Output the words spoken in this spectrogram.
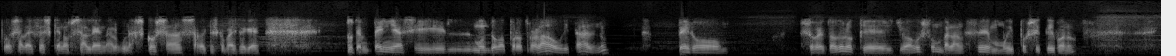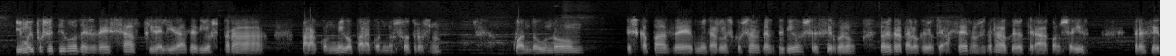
Pues a veces que no salen algunas cosas, a veces que parece que tú te empeñas y el mundo va por otro lado y tal, ¿no? Pero sobre todo lo que yo hago es un balance muy positivo, ¿no? Y muy positivo desde esa fidelidad de Dios para, para conmigo, para con nosotros, ¿no? Cuando uno es capaz de mirar las cosas desde Dios, es decir, bueno, no se trata de lo que yo quiera hacer, no se trata de lo que yo quiera conseguir, es decir,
